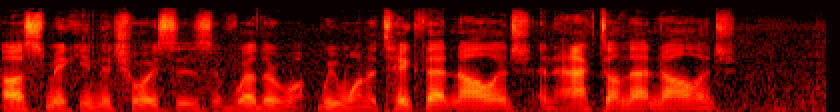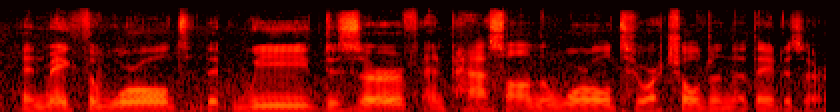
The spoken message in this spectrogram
us making the choices of whether we want to take that knowledge and act on that knowledge and make the world that we deserve and pass on the world to our children that they deserve.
